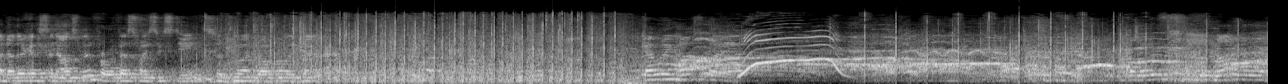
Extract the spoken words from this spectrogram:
another guest announcement for Fest 2016. So if you want to drop one, can. Coming cosplay. For those who are not aware of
